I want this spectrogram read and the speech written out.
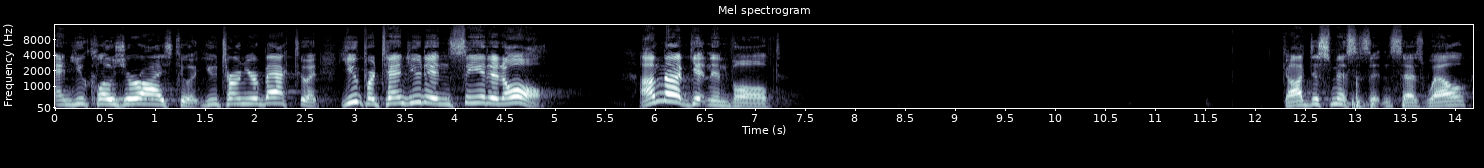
and you close your eyes to it. You turn your back to it. You pretend you didn't see it at all. I'm not getting involved. God dismisses it and says, Well,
